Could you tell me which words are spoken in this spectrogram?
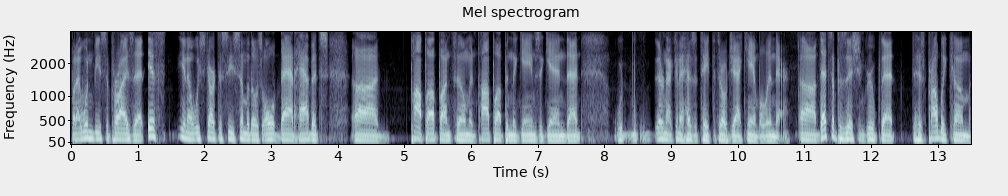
but I wouldn't be surprised that if you know we start to see some of those old bad habits uh, pop up on film and pop up in the games again that they're not going to hesitate to throw Jack Campbell in there. Uh, that's a position group that has probably come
